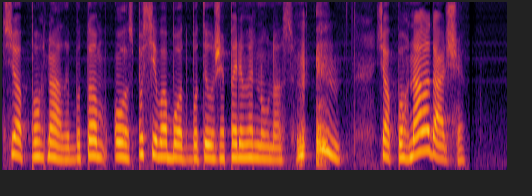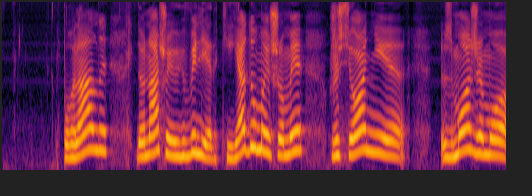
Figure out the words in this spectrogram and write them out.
Все, погнали, бо там. О, спасіба, бот, бо ти вже перевернув нас. Все, погнали далі. Погнали до нашої ювелірки. Я думаю, що ми вже сьогодні зможемо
